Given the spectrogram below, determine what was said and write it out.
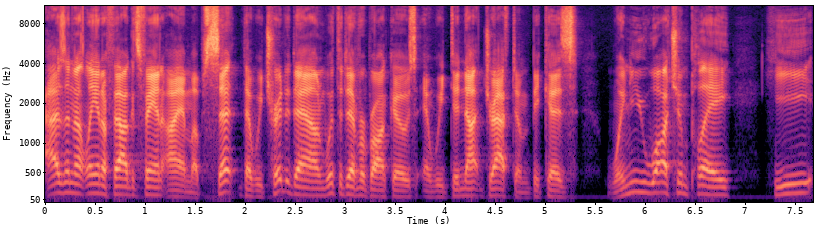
As an Atlanta Falcons fan, I am upset that we traded down with the Denver Broncos and we did not draft him because when you watch him play, he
